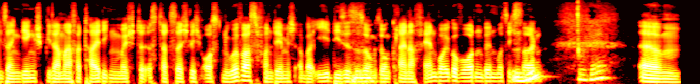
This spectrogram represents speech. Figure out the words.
seinen Gegenspieler mal verteidigen möchte, ist tatsächlich Austin Rivers, von dem ich aber eh diese Saison Mhm. so ein kleiner Fanboy geworden bin, muss ich Mhm. sagen. Okay. Ähm,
